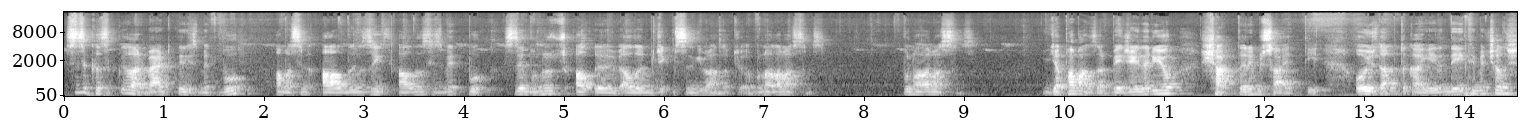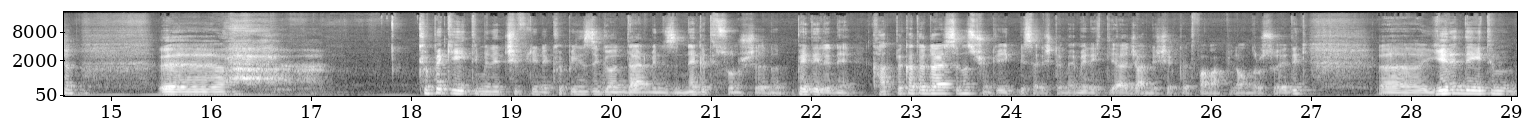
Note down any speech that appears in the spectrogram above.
Sizi kazıklıyorlar. Verdikleri hizmet bu. Ama sizin aldığınız, aldığınız hizmet bu. Size bunu al, e, alabilecek misiniz gibi anlatıyorlar. Bunu alamazsınız. Bunu alamazsınız. Yapamazlar. Becerileri yok. Şartları müsait değil. O yüzden mutlaka yerinde eğitime çalışın. Ee, köpek eğitiminin çiftliğine köpeğinizi göndermenizin negatif sonuçlarını, bedelini kat be kat ödersiniz. Çünkü ilk bir sene işte memeli ihtiyacı, anne şefkati falan filan onları söyledik. Ee, yerinde eğitim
